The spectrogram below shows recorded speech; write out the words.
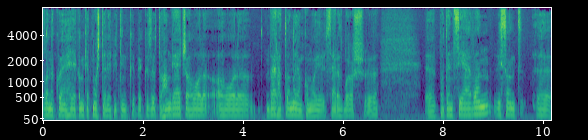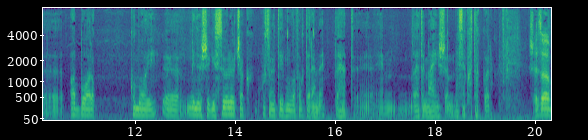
vannak olyan helyek, amiket most telepítünk többek között, a hangács, ahol, ahol várhatóan nagyon komoly szárazboros potenciál van, viszont abból komoly minőségi szőlő csak 25 év múlva fog teremni. Tehát én lehet, hogy már én sem leszek ott akkor. És ez a,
